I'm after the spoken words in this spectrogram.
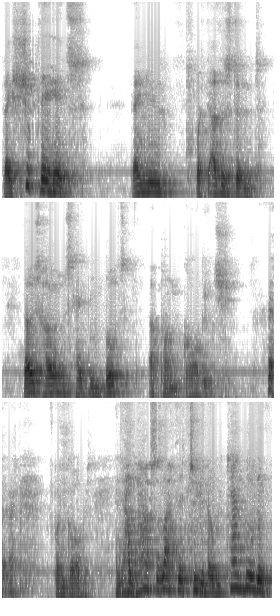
they shook their heads. They knew what the others didn't. Those homes had been built upon garbage. upon garbage. And our lives are like that too, you know. We can build it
